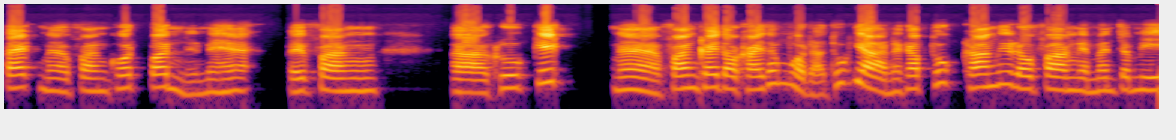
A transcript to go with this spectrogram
แต๊กนะฟังโค้ดเปิ้ลเห็นไหมฮะ ไปฟังครูกิ๊กนะฟังใครต่อใครทั้งหมดอะทุกอย่างนะครับ ทุกครั้งที่เราฟังเนี่ยมันจะมี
